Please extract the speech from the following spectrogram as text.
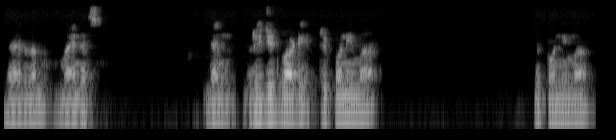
Spirillum minus. Then rigid body, Treponema, Treponema,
